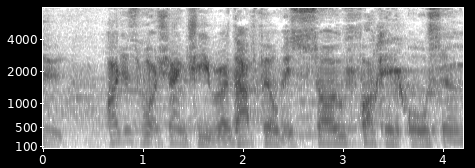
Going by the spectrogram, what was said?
Dude, I just watched Shang-Chi, bro. That film is so fucking awesome.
